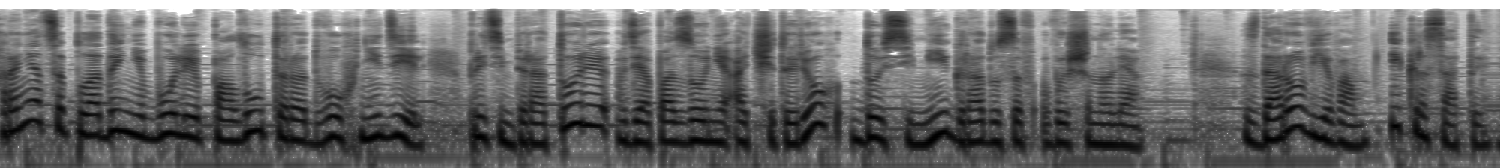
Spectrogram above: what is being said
Хранятся плоды не более полутора-двух недель при температуре в диапазоне от 4 до 7 градусов выше нуля. Здоровья вам и красоты!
